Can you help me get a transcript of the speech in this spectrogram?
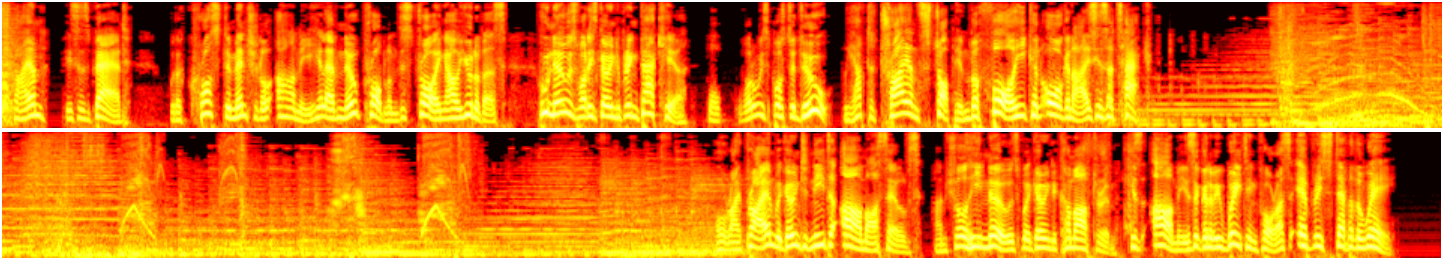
Brian, this is bad. With a cross-dimensional army, he'll have no problem destroying our universe. Who knows what he's going to bring back here? Well, what are we supposed to do? We have to try and stop him before he can organize his attack. All right, Brian, we're going to need to arm ourselves. I'm sure he knows we're going to come after him. His armies are going to be waiting for us every step of the way.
